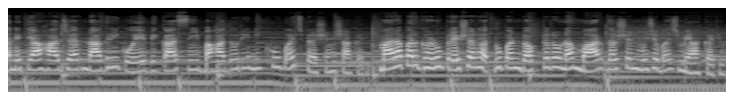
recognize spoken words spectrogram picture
અને ત્યાં હાજર નાગરિકોએ વિકાસની બહાદુરીની ખૂબ જ પ્રશંસા કરી. મારા પર ઘણું પ્રેશર હતું, પણ ડોક્ટરોના માર્ગદર્શન મુજબ જ મેં આ કર્યું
